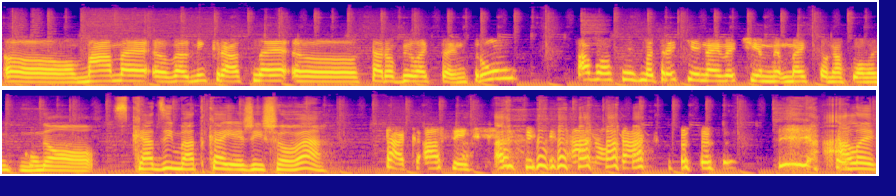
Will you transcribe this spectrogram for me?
Uh, máme uh, veľmi krásne uh, starobilé centrum a vlastne sme tretie najväčšie mesto na Slovensku. No, skadzi matka Ježišova. Tak, asi. Áno, tak. Ale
